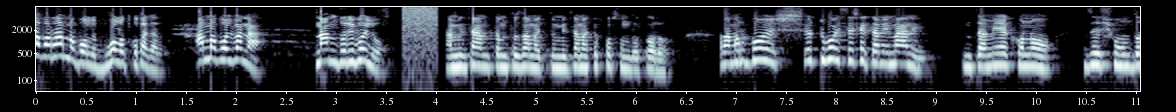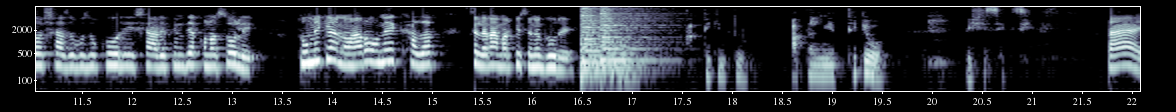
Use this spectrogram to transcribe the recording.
আবার আম্মা বলো বলত কোথাকার? আম্মা বলবা না নাম ধরি বইলো। আমি জানতাম তো জামাই তুমি যে আমাকে পছন্দ করো। আর আমার বয়স একটু হয়েছে সেটা আমি মানি। কিন্তু আমি এখনও যে সুন্দর সাজুগুজু করি শাড়ি পিন্ধে এখনও চলি। তুমি কেন? আরও অনেক হাজার ছেলেরা আমার পিছনে ঘুরে। আপনি কিন্তু আপনার মেয়ের থেকেও বেশি সেক্সি তাই?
